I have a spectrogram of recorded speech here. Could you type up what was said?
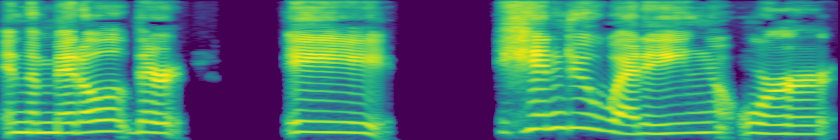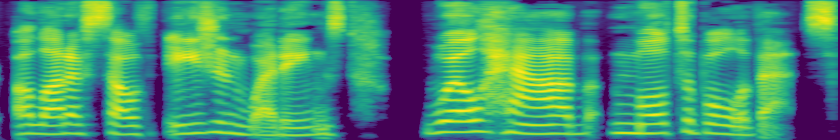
in the middle there a Hindu wedding or a lot of South Asian weddings will have multiple events.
